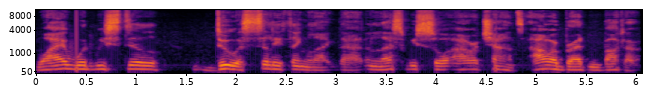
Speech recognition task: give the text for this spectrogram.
why would we still do a silly thing like that unless we saw our chance, our bread and butter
